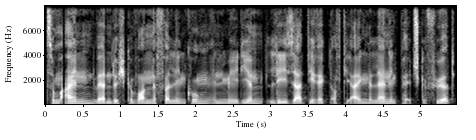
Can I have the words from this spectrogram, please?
Zum einen werden durch gewonnene Verlinkungen in Medien Leser direkt auf die eigene Landingpage geführt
